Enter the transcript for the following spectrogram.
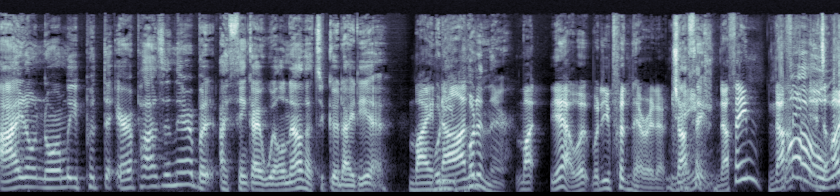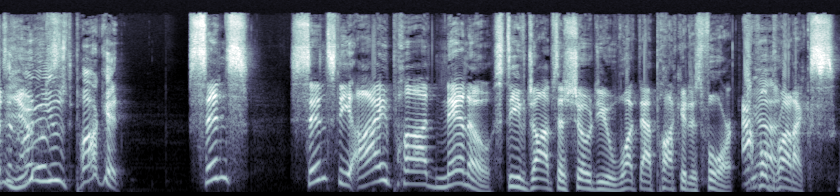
I don't normally put the AirPods in there, but I think I will now. That's a good idea. My What do non you put in there? My yeah. What what do you put in there right now? Change? Nothing. Nothing. Nothing. No, it's it's an unused. unused pocket. since since the iPod Nano, Steve Jobs has showed you what that pocket is for. Apple Yeah. products.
